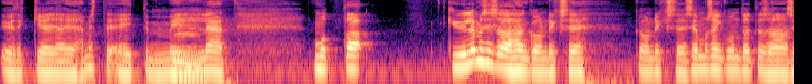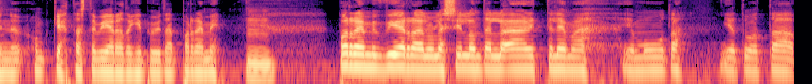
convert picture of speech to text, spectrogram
yhtäkkiä ja eihän me sitten millään. Mm. Mutta kyllä me se saadaan kondikseen, kondikseen semmoisen kuntoon, että saadaan sinne on kehtaa sitten vieraitakin pyytää paremmin, Mm. paremmin vierailulle silloin tällä äänittelemään ja muuta. Ja tuota,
